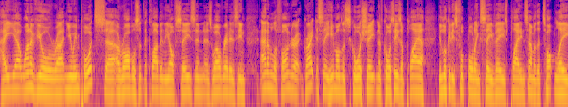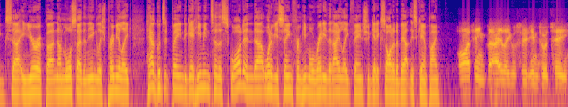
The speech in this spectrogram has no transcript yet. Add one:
Hey, uh, one of your uh, new imports, uh, arrivals at the club in the off season as well, Redders in Adam Le Fondre. Great to see him on the score sheet, and of course he's a player. You look at his footballing CV; he's played in some of the top leagues uh, in Europe, uh, none more so than the English Premier League. How good's it been to get him into the squad, and uh, what have you seen from him already that A League fans should get excited about this campaign? Oh, I think the A League will suit him to a T.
